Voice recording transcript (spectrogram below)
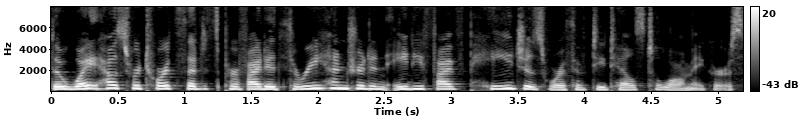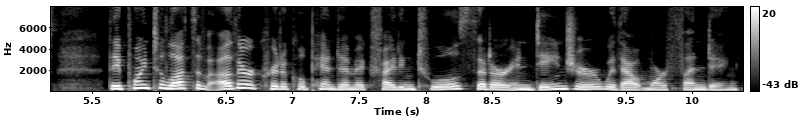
the White House retorts that it's provided 385 pages worth of details to lawmakers. They point to lots of other critical pandemic fighting tools that are in danger without more funding.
